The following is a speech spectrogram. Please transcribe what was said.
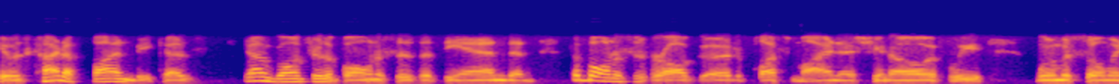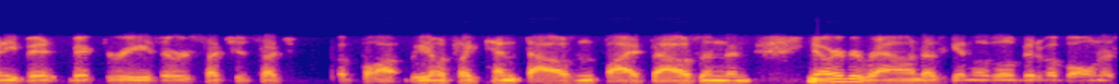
it was kind of fun because you know, I'm going through the bonuses at the end, and the bonuses are all good, plus minus. You know, if we win with so many vi- victories or such and such, uh, you know, it's like ten thousand, five thousand, and you know, every round I was getting a little bit of a bonus,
